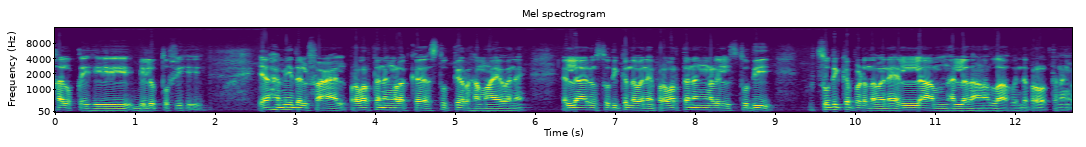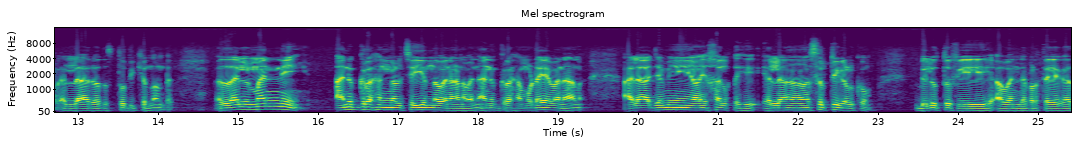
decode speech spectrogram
ഹൽഖിഹി ബിലുത്തുഫിഹി യാ ഹമീദ് അൽ ഫാൽ പ്രവർത്തനങ്ങളൊക്കെ സ്തുത്യർഹമായവനെ എല്ലാവരും സ്തുതിക്കുന്നവനെ പ്രവർത്തനങ്ങളിൽ സ്തുതി സ്തുതിക്കപ്പെടുന്നവനെ എല്ലാം നല്ലതാണ് അള്ളാഹുവിന്റെ പ്രവർത്തനങ്ങൾ. എല്ലാവരും അത് സ്തുതിക്കുന്നുണ്ട്. ദൽ മന്നി അനുഗ്രഹങ്ങൾ ചെയ്യുന്നവനാണ് അവൻ അനുഗ്രഹമുടയവനാണ്. അല ജമീ ഹൽഖിഹി എല്ലാ സൃഷ്ടികൾക്കും ബിലുത്തുഫി അവന്റെ പ്രത്യേക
